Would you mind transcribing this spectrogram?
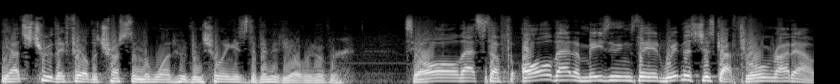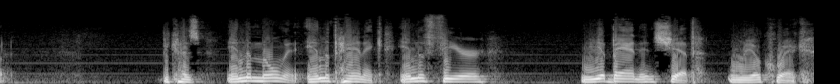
Yeah, it's true they failed to trust in the one who'd been showing his divinity over and over. See, all that stuff, all that amazing things they had witnessed just got thrown right out. Because in the moment, in the panic, in the fear, we abandoned ship real quick.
